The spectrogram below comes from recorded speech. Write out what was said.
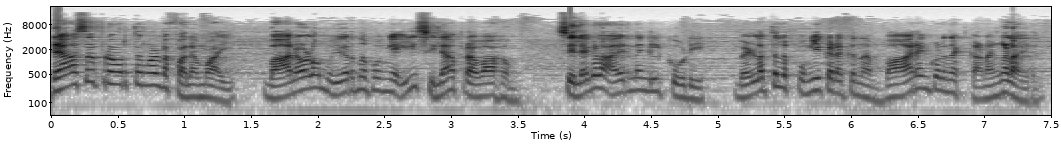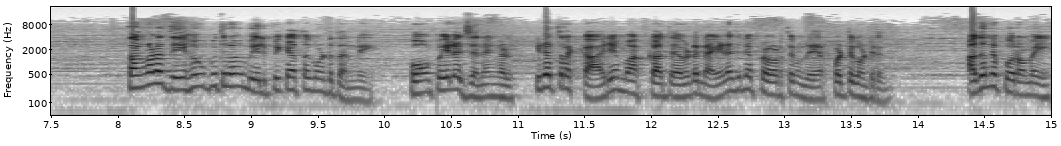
രാസപ്രവർത്തനങ്ങളുടെ ഫലമായി വാനോളം ഉയർന്നു പൊങ്ങിയ ഈ ശിലാപ്രവാഹം ശിലകളായിരുന്നെങ്കിൽ കൂടി വെള്ളത്തിൽ പൊങ്ങിക്കിടക്കുന്ന ഭാരം കുറഞ്ഞ കണങ്ങളായിരുന്നു. തങ്ങളുടെ ദേഹോപദ്രവം ഏൽപ്പിക്കാത്ത കൊണ്ട് തന്നെ പോംപയിലെ ജനങ്ങൾ ഇടത്ര കാര്യമാക്കാതെ അവരുടെ നൈനദിന പ്രവർത്തനങ്ങളിൽ ഏർപ്പെട്ടുകൊണ്ടിരുന്നു. അതിനു പുറമെ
